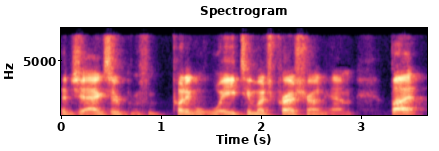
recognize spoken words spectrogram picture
the Jags are putting way too much pressure on him. But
